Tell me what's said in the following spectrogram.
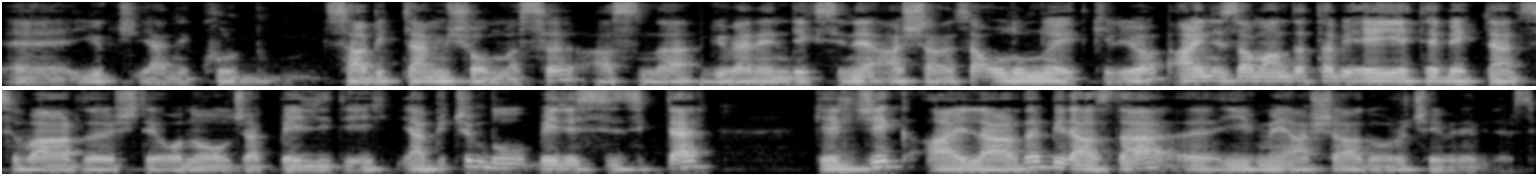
e, yük yani kur sabitlenmiş olması aslında güven endeksini aşağıya olumlu etkiliyor. Aynı zamanda tabii EYT beklentisi vardı işte o ne olacak belli değil. Yani bütün bu belirsizlikler gelecek aylarda biraz daha e, ivmeyi aşağı doğru çevirebilir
